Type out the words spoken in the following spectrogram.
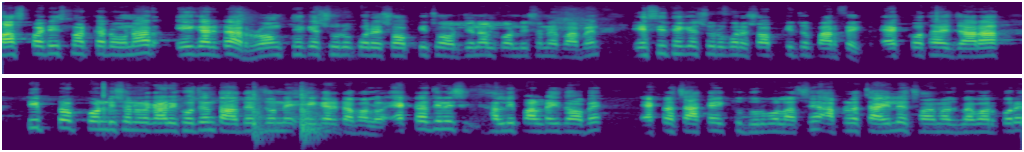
first party smart card owner এই গাড়িটার রং থেকে শুরু করে সবকিছু অরিজিনাল কন্ডিশনে পাবেন। এসি থেকে শুরু করে সবকিছু পারফেক্ট এক কথায় যারা টিপটপ কন্ডিশনের গাড়ি খোঁজেন, তাদের জন্য এই গাড়িটা ভালো। একটা জিনিস খালি পাল্টাইতে হবে, একটা চাকা একটু দুর্বল আছে, আপনারা চাইলে ছয় মাস ব্যবহার করে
